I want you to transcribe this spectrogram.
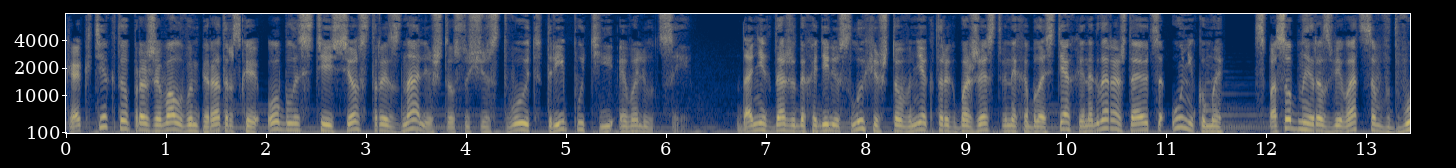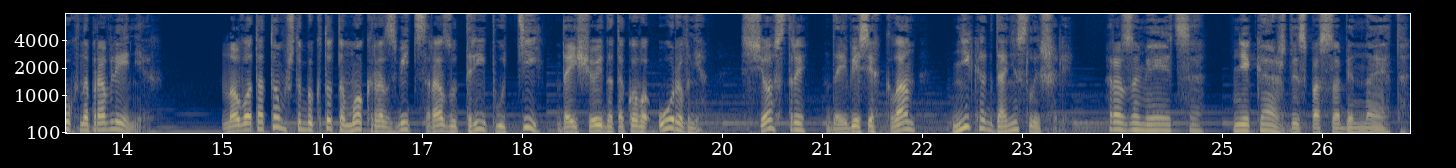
Как те, кто проживал в императорской области, сестры знали, что существует три пути эволюции. До них даже доходили слухи, что в некоторых божественных областях иногда рождаются уникумы, способные развиваться в двух направлениях. Но вот о том, чтобы кто-то мог развить сразу три пути, да еще и до такого уровня — Сестры, да и весь их клан, никогда не слышали. Разумеется, не каждый способен на это.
